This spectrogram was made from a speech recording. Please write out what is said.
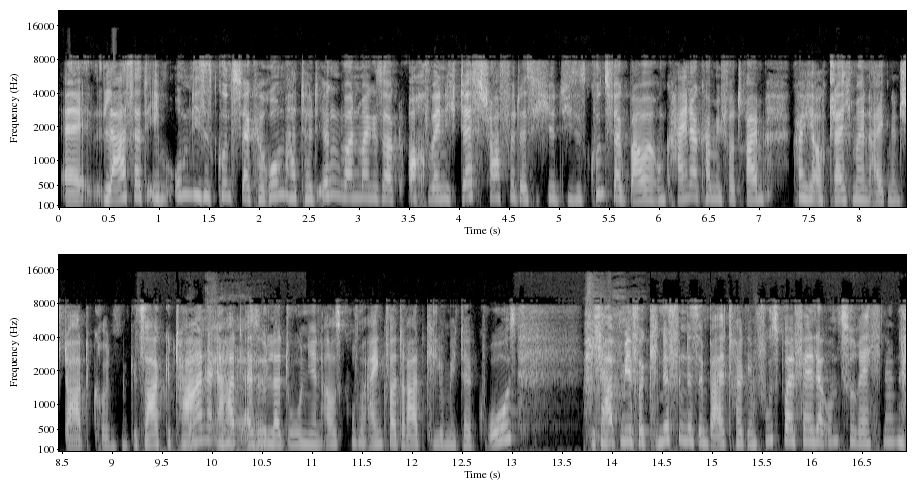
Äh, Lars hat eben um dieses Kunstwerk herum, hat halt irgendwann mal gesagt, ach, wenn ich das schaffe, dass ich hier dieses Kunstwerk baue und keiner kann mich vertreiben, kann ich auch gleich meinen eigenen Staat gründen. Gesagt, getan. Okay. Er hat also Ladonien ausgerufen, ein Quadratkilometer groß. Ich habe mir verkniffen, das im Beitrag in Fußballfelder umzurechnen.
